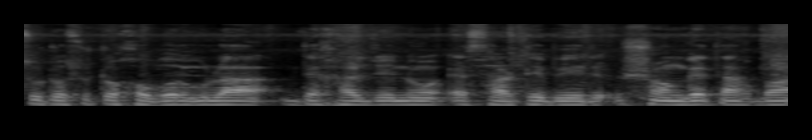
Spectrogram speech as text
ছোটো ছোটো খবরগুলা দেখার জন্য এসআর টিভির সঙ্গে থাকবা।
